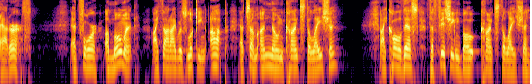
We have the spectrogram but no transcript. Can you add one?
at Earth, and for a moment, I thought I was looking up at some unknown constellation. I call this the fishing boat constellation.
